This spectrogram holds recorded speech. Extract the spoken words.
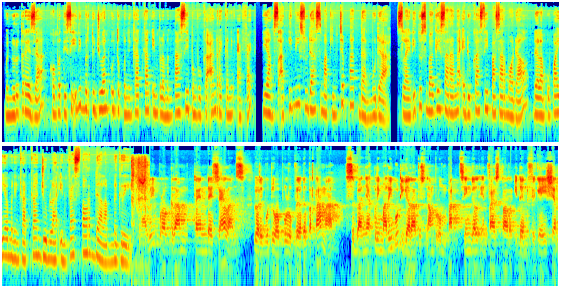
Menurut Reza, kompetisi ini bertujuan untuk meningkatkan implementasi pembukaan rekening efek yang saat ini sudah semakin cepat dan mudah. Selain itu sebagai sarana edukasi pasar modal dalam upaya meningkatkan jumlah investor dalam negeri melalui program 10 Days Challenge 2020 periode pertama, sebanyak 5.364 single investor identification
